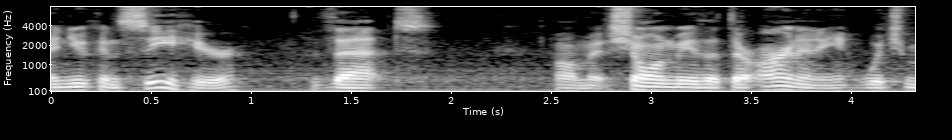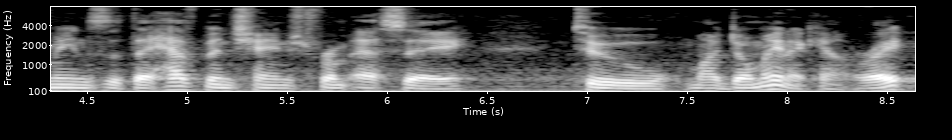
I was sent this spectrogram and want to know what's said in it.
and you can see here that um, it's showing me that there aren't any, which means that they have been changed from SA to my domain account, right?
